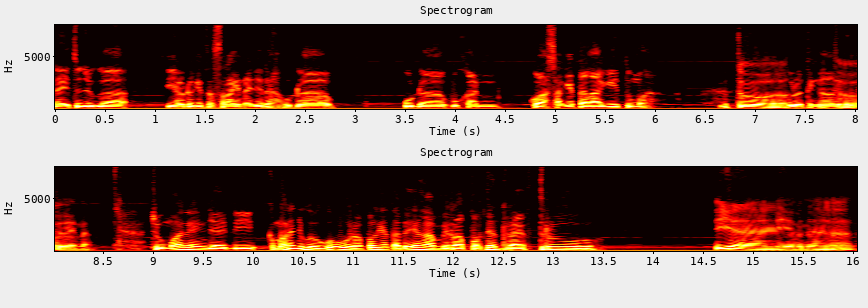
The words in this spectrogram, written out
Nah itu juga ya udah kita serahin aja dah, udah udah bukan kuasa kita lagi itu mah, betul. udah tinggal betul. ngikutin enak. Cuman yang jadi kemarin juga gue beberapa lihat ada yang ngambil raportnya drive thru, Iya, iya benar.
